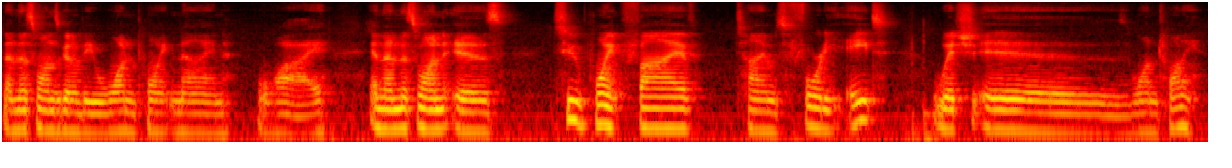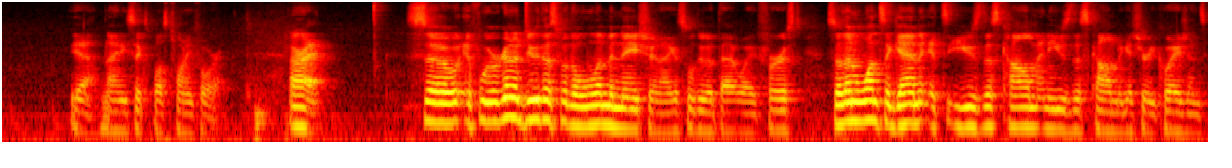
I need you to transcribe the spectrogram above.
Then this one's going to be 1.9y. And then this one is 2.5 times 48, which is 120. Yeah, 96 plus 24. All right. So if we were going to do this with elimination, I guess we'll do it that way first. So then once again, it's use this column and use this column to get your equations.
